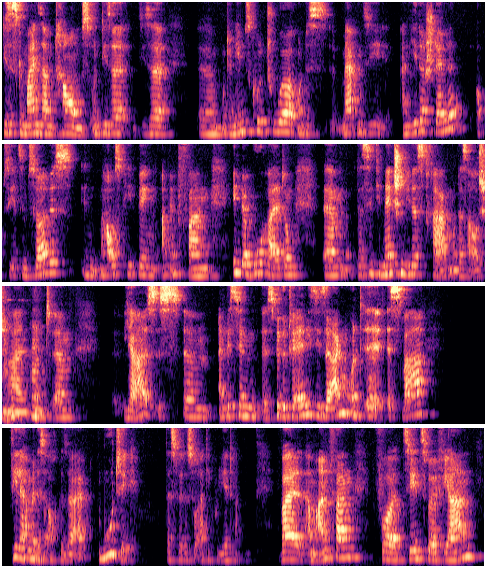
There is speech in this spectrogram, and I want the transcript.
dieses gemeinsamen Traums und dieser, dieser ähm, Unternehmenskultur. Und das merken Sie an jeder Stelle, ob Sie jetzt im Service, im Housekeeping, am Empfang, in der Buchhaltung. Ähm, das sind die Menschen, die das tragen und das ausstrahlen. Mhm. Und ähm, ja, es ist ähm, ein bisschen äh, spirituell, wie Sie sagen. Und äh, es war, viele haben mir das auch gesagt, mutig, dass wir das so artikuliert haben. Weil am Anfang, vor 10, 12 Jahren,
